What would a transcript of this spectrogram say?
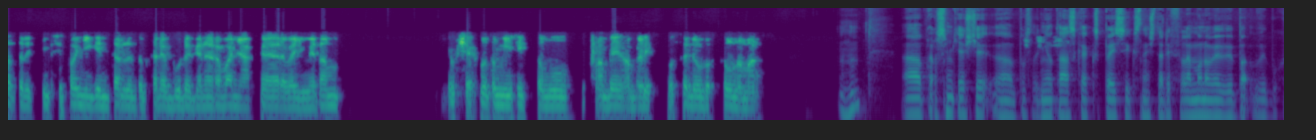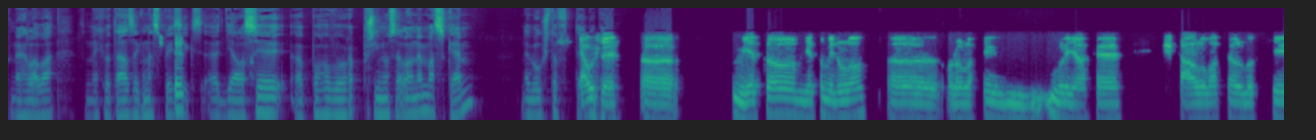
satelitní připojení k internetu, které bude generovat nějaké revenue. Je tam všechno to míří k tomu, aby, aby lidstvo se jednou na Mars. Uh-huh. Uh, prosím tě ještě uh, poslední otázka k SpaceX, než tady Filemonovi vybuchne hlava z mých otázek na SpaceX. Uh, dělal jsi pohovor přímo s Elonem Muskem? Nebo už to v té... Já už ne. Mě to, mě to minulo. Ono vlastně kvůli nějaké škálovatelnosti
